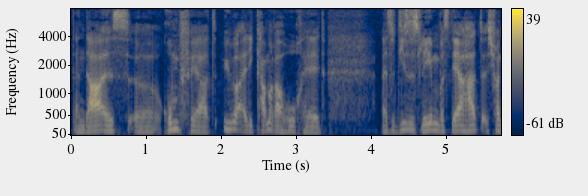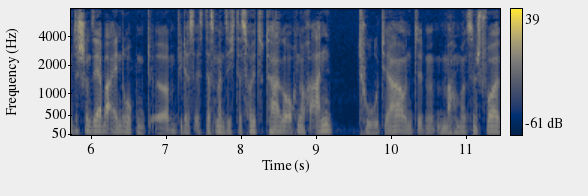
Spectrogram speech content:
dann da ist, äh, rumfährt, überall die Kamera hochhält. Also dieses Leben, was der hat, ich fand es schon sehr beeindruckend, äh, wie das ist, dass man sich das heutzutage auch noch antut, ja. Und äh, machen wir uns nicht vor,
